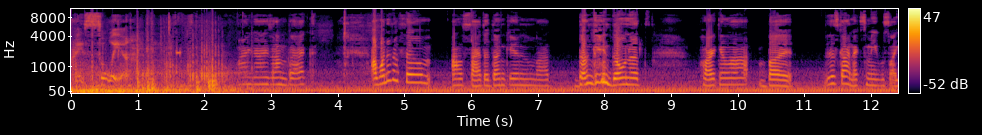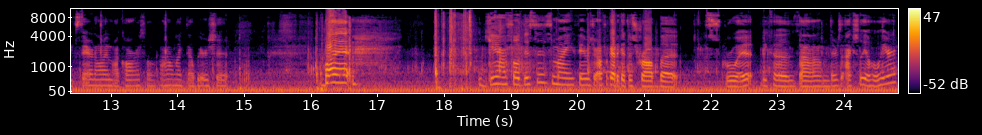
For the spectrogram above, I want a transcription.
I swear. Alright guys, I'm back. I wanted to film outside the Dunkin' lot, Dunkin' Donuts parking lot, but this guy next to me was like staring on in my car, so I don't like that weird shit. But yeah, so this is my favorite drink. I forgot to get the straw, but screw it because um, there's actually a hole here.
